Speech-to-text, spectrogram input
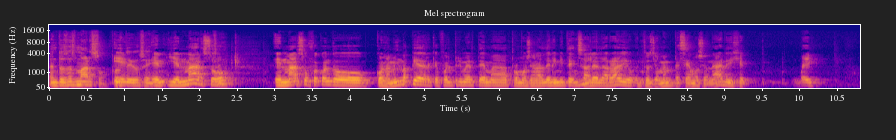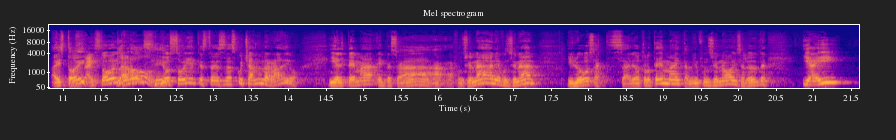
Entonces, marzo. Y te digo, sí. en- y en marzo, en marzo fue cuando, con la misma piedra, que fue el primer tema promocional de Límite, sale a la radio. Entonces yo me empecé a emocionar y dije, güey, Ahí estoy. pues ahí estoy, Claro, yo, sí. yo soy el que estoy, está escuchando en la radio. Y el tema empezó a, a funcionar y a funcionar. Y luego sa- salió otro tema y también funcionó y salió otro tema. Y ahí,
